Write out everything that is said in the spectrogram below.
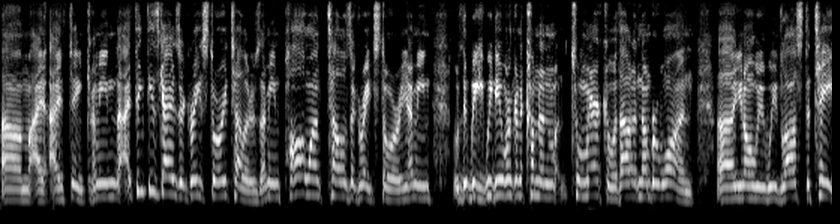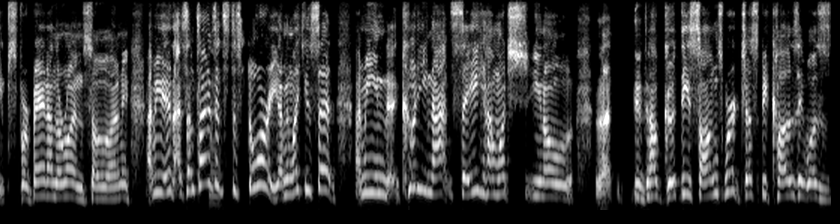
Um, I, I think, I mean, I think these guys are great storytellers. I mean, Paul want tells a great story. I mean, we, we didn't, weren't going to come to, to America without a number one. Uh, you know, we, we lost the tapes for Band on the Run. So, I mean, I mean, it, sometimes it's the story. I mean, like you said, I mean, could he not say how much, you know, uh, how good these songs were just because it was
